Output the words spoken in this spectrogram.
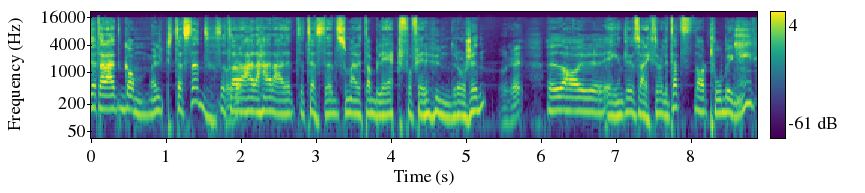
Dette er et gammelt tettsted. Dette okay. her, her er et tettsted som er etablert for flere hundre år siden. Ok. Eh, Det har egentlig så er ikke så veldig tett. Det har to bygninger.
